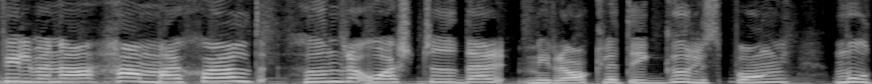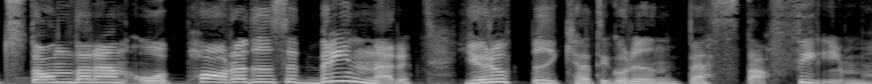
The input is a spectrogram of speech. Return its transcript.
Filmerna Hammarskjöld, 100 årstider, Miraklet i Gullspång, Motståndaren och Paradiset brinner gör upp i kategorin bästa film.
